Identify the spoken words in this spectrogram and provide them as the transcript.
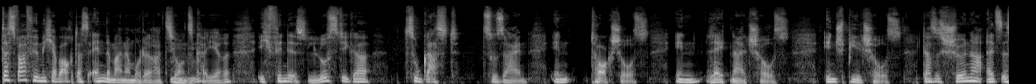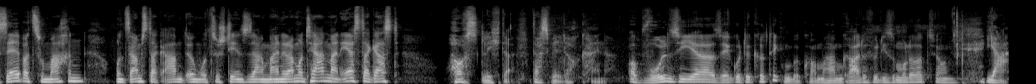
Das war für mich aber auch das Ende meiner Moderationskarriere. Ich finde es lustiger, zu Gast zu sein in Talkshows, in Late-Night-Shows, in Spielshows. Das ist schöner, als es selber zu machen und Samstagabend irgendwo zu stehen und zu sagen, meine Damen und Herren, mein erster Gast, Horst Lichter. Das will doch keiner. Obwohl Sie ja sehr gute Kritiken bekommen haben, gerade für diese Moderation. Ja,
